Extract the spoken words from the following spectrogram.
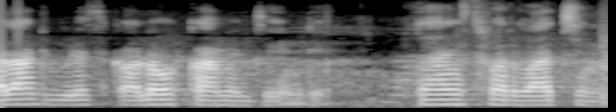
ఎలాంటి వీడియోస్ కావాలో కామెంట్ చేయండి. Thanks for watching.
